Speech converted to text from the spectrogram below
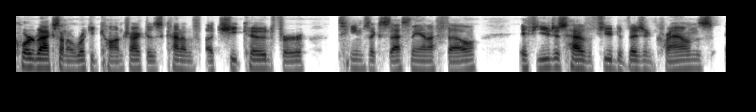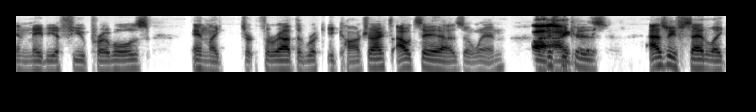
quarterbacks on a rookie contract is kind of a cheat code for team success in the NFL. If you just have a few division crowns and maybe a few Pro Bowls and like th- throughout the rookie contract, I would say that as a win. Uh, just because, as we've said, like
